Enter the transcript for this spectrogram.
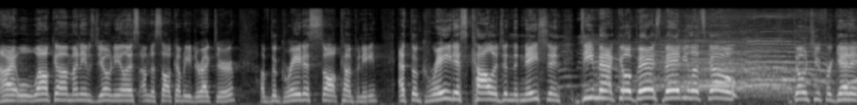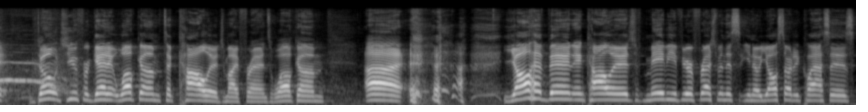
All right, well, welcome. My name is Joe Nealis. I'm the Salt Company Director of the greatest salt company at the greatest college in the nation. DMACC, go Bears, baby, let's go. Don't you forget it. Don't you forget it. Welcome to college, my friends. Welcome. Uh, y'all have been in college. Maybe if you're a freshman, this you know y'all started classes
